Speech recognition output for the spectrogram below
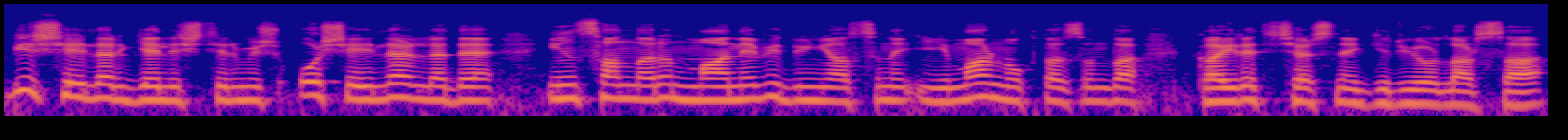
bir şeyler geliştirmiş o şeylerle de insanların manevi dünyasını imar noktasında gayret içerisine giriyorlarsa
